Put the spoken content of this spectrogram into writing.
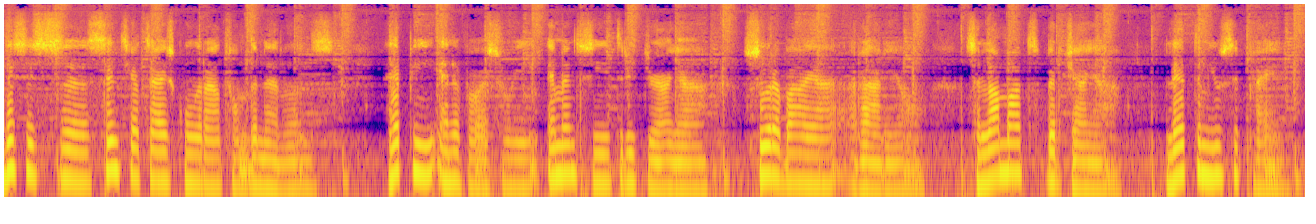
This is uh, Cynthia Thijs Conrad from the Netherlands. Happy anniversary MNC Trijaya Surabaya Radio. Selamat berjaya. Let the music play.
